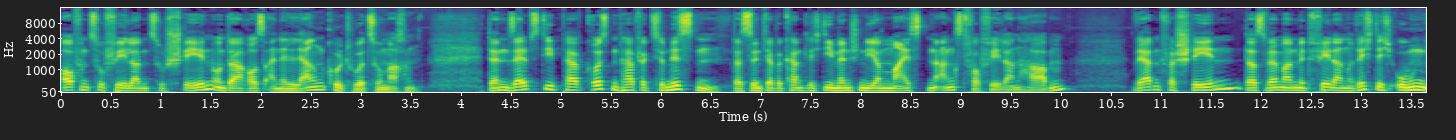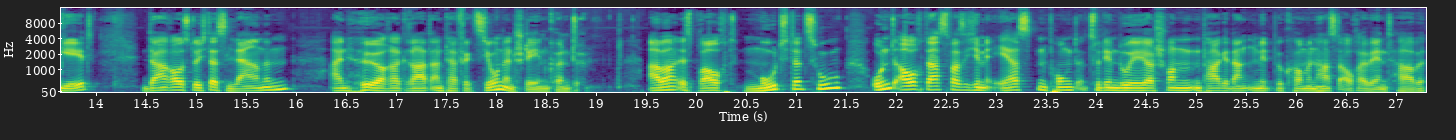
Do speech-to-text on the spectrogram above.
offen zu Fehlern zu stehen und daraus eine Lernkultur zu machen. Denn selbst die per größten Perfektionisten, das sind ja bekanntlich die Menschen, die am meisten Angst vor Fehlern haben, werden verstehen, dass wenn man mit Fehlern richtig umgeht, daraus durch das Lernen ein höherer Grad an Perfektion entstehen könnte. Aber es braucht Mut dazu und auch das, was ich im ersten Punkt, zu dem du ja schon ein paar Gedanken mitbekommen hast, auch erwähnt habe.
